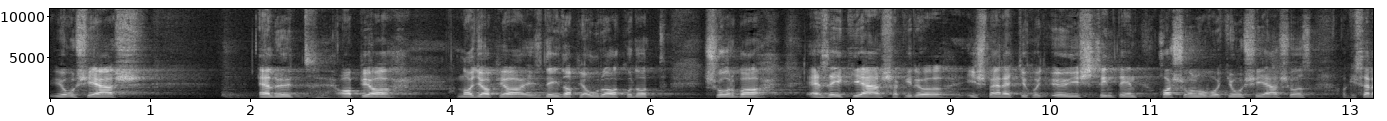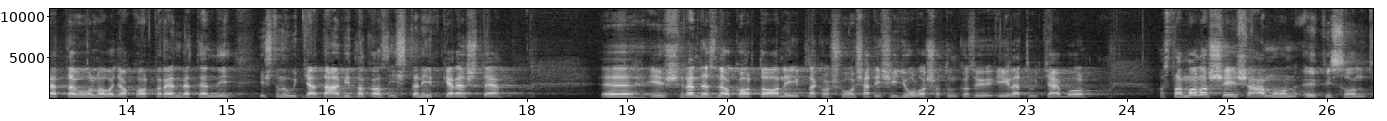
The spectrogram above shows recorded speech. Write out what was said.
Jósiás előtt apja, nagyapja és dédapja uralkodott, sorba Ezékiás, akiről ismerhetjük, hogy ő is szintén hasonló volt Jósiáshoz, aki szerette volna, vagy akarta rendbe tenni Isten útját, Dávidnak az Istenét kereste, e, és rendezni akarta a népnek a sorsát, és így olvashatunk az ő életútjából. Aztán Manassé és Ámon, ők viszont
